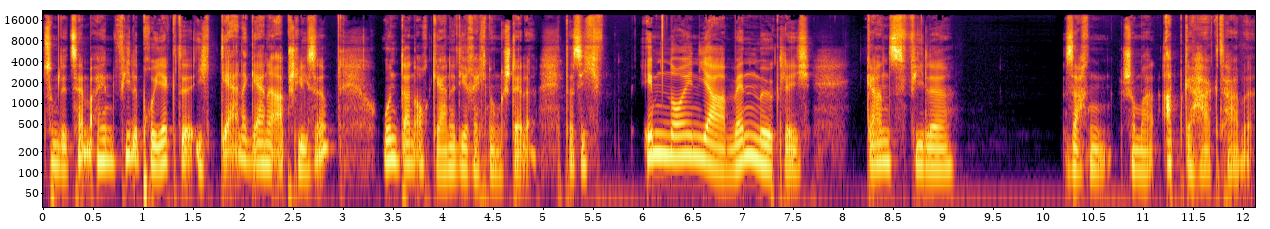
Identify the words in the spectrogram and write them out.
zum Dezember hin viele Projekte ich gerne, gerne abschließe und dann auch gerne die Rechnung stelle. Dass ich im neuen Jahr, wenn möglich, ganz viele Sachen schon mal abgehakt habe.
